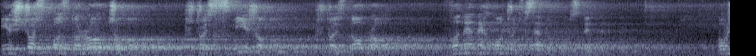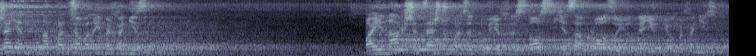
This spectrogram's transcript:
І щось оздоровчого, щось свіжого, щось доброго вони не хочуть в себе впустити. Бо вже є напрацьований механізм. Ба інакше це, що презентує Христос, є загрозою для їхнього механізму.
